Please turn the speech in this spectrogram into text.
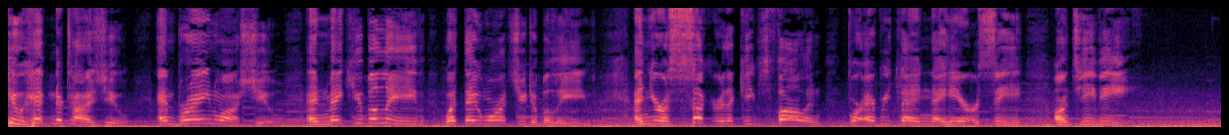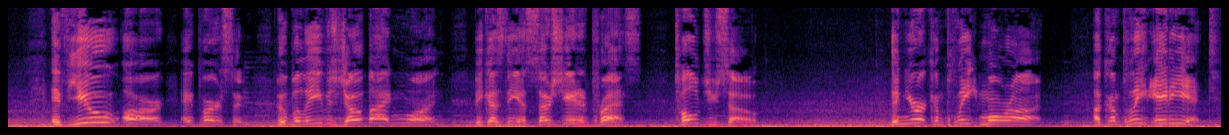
to hypnotize you and brainwash you and make you believe what they want you to believe. And you're a sucker that keeps falling for everything they hear or see on TV. If you are a person who believes Joe Biden won because the Associated Press told you so, then you're a complete moron, a complete idiot.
